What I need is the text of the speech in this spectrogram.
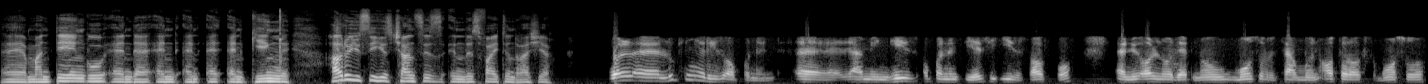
uh, Mantengu, and, uh, and, and, and, and Ginge. How do you see his chances in this fight in Russia? Well, uh, looking at his opponent, uh, I mean, his opponent, yes, he is a southpaw, and we all know that no, most of the time when Orthodox, more so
